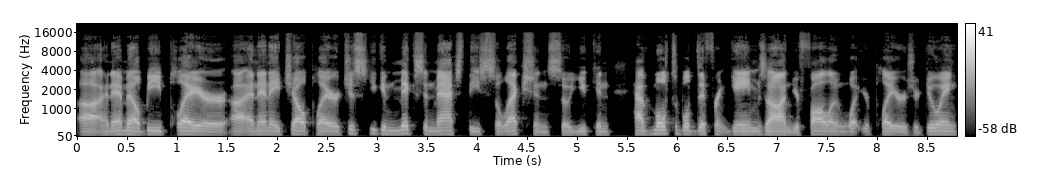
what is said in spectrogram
uh, an MLB player, uh, an NHL player. Just you can mix and match these selections so you can have multiple different games on. You're following what your players are doing.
